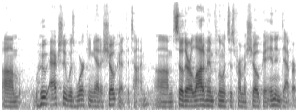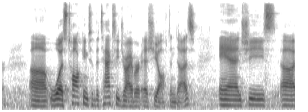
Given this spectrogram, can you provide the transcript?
um, who actually was working at Ashoka at the time, um, so there are a lot of influences from Ashoka in Endeavor, uh, was talking to the taxi driver, as she often does, and she uh,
